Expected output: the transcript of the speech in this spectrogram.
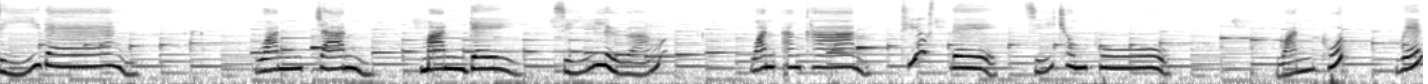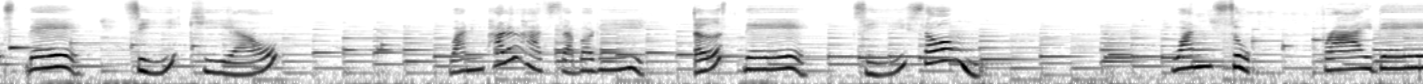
สีแดง วันจันทร์ Monday สีเหลือง วันอังคาร Tuesday สีชมพู วันพุธ Wednesday สีเขียว วันพฤหัสบดี Thursday สีส้ม วันศุกร์ Friday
